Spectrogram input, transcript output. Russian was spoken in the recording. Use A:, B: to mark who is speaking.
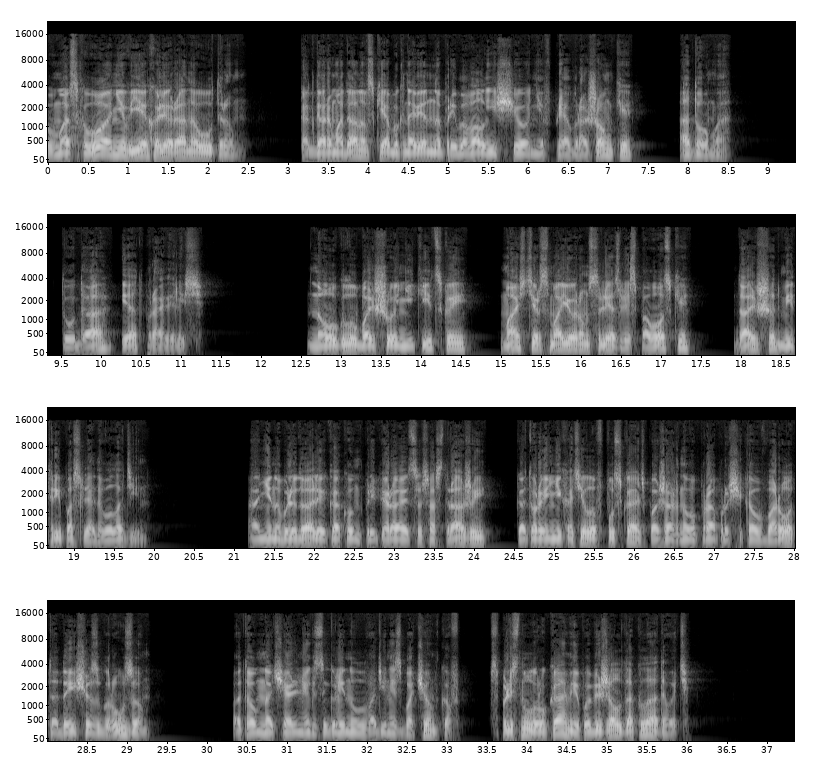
A: В Москву они въехали рано утром, когда Рамадановский обыкновенно пребывал еще не в Преображенке, а дома. Туда и отправились. На углу Большой Никитской мастер с майором слезли с повозки, дальше Дмитрий последовал один. Они наблюдали, как он припирается со стражей, которая не хотела впускать пожарного прапорщика в ворота, да еще с грузом. Потом начальник заглянул в один из бочонков, всплеснул руками и побежал докладывать.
